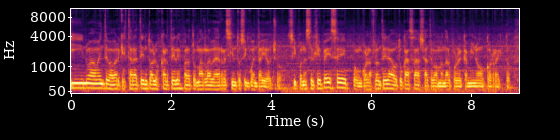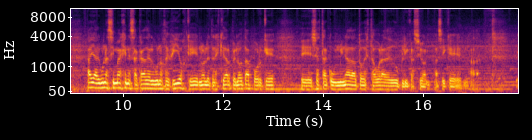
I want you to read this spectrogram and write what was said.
y nuevamente va a haber que estar atento a los carteles para tomar la BR-158. Si pones el GPS pon con la frontera o tu casa ya te va a mandar por el camino correcto. Hay algunas imágenes acá de algunos desvíos que no le tenés que dar pelota porque eh, ya está culminada toda esta hora de duplicación, así que nada.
